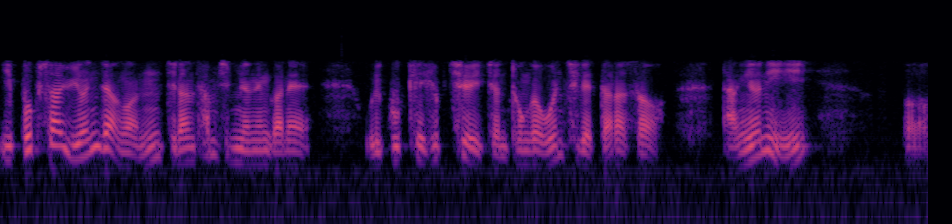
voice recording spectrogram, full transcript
이 법사위원장은 지난 30년간의 우리 국회 협치의 전통과 원칙에 따라서 당연히 어,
